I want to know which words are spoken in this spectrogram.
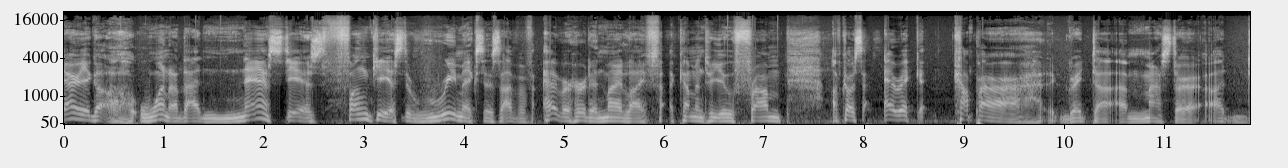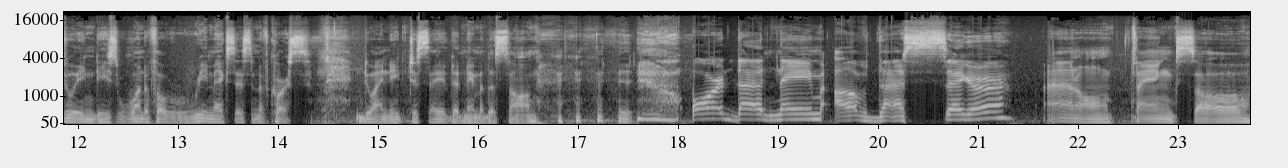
There you go. One of the nastiest, funkiest remixes I've ever heard in my life. Coming to you from, of course, Eric Kappa, great uh, master at doing these wonderful remixes. And of course, do I need to say the name of the song? or the name of the singer? I don't think so.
